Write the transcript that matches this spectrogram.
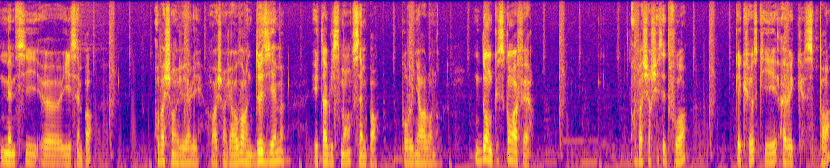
même si euh, il est sympa. On va changer, allez, on va changer. On va avoir un deuxième établissement sympa pour venir à Londres. Donc, ce qu'on va faire, on va chercher cette fois quelque chose qui est avec spa,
